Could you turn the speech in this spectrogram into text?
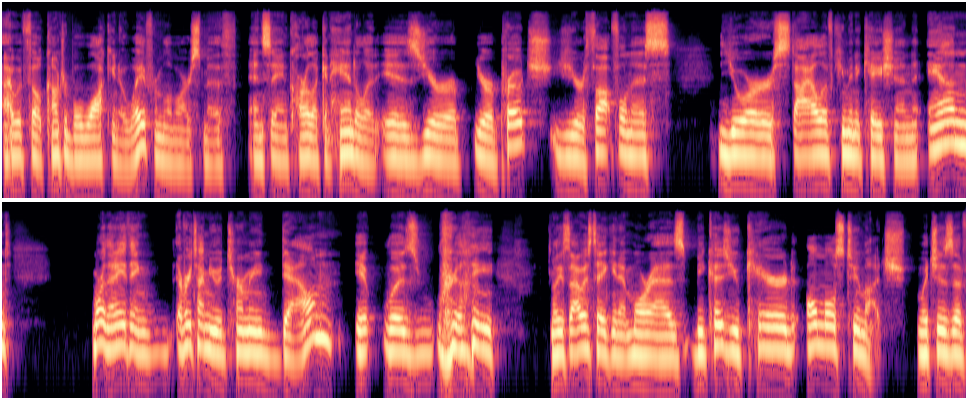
I would felt comfortable walking away from Lamar Smith and saying Carla can handle it. Is your your approach, your thoughtfulness, your style of communication, and more than anything, every time you would turn me down, it was really at least I was taking it more as because you cared almost too much, which is a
